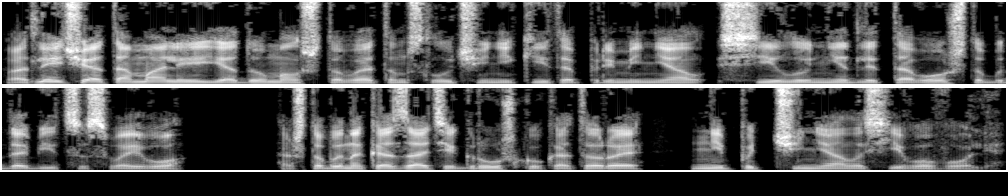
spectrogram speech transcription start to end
В отличие от Амалии, я думал, что в этом случае Никита применял силу не для того, чтобы добиться своего, а чтобы наказать игрушку, которая не подчинялась его воле.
